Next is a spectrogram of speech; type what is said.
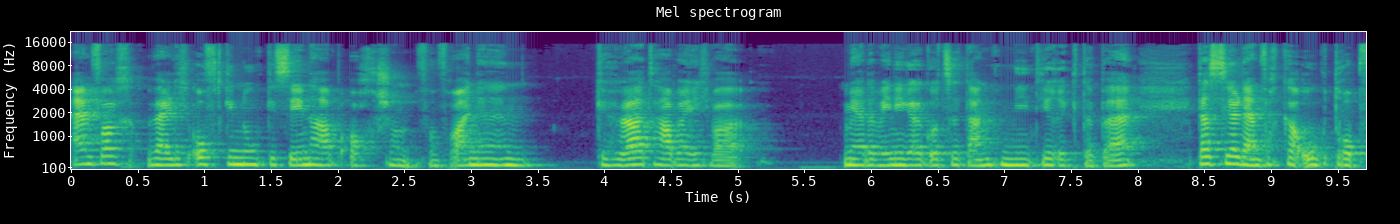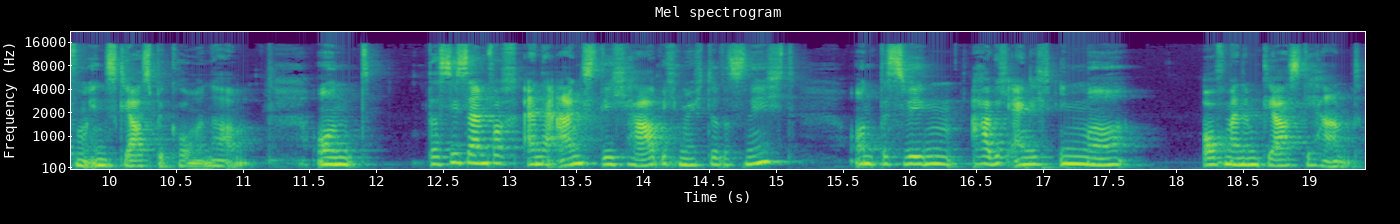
Einfach, weil ich oft genug gesehen habe, auch schon von Freundinnen gehört habe, ich war mehr oder weniger Gott sei Dank nie direkt dabei, dass sie halt einfach K.O.-Tropfen ins Glas bekommen haben. Und das ist einfach eine Angst, die ich habe. Ich möchte das nicht. Und deswegen habe ich eigentlich immer auf meinem Glas die Hand.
